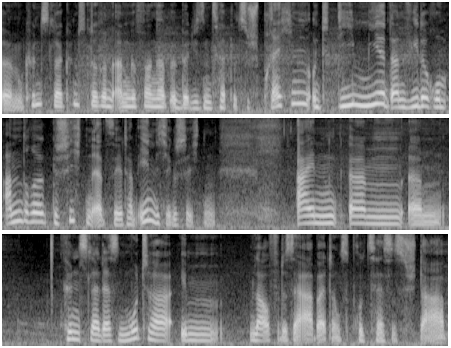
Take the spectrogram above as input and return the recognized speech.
ähm, Künstler, Künstlerinnen angefangen habe, über diesen Zettel zu sprechen und die mir dann wiederum andere Geschichten erzählt haben, ähnliche Geschichten. Ein ähm, ähm, Künstler, dessen Mutter im Laufe des Erarbeitungsprozesses starb,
